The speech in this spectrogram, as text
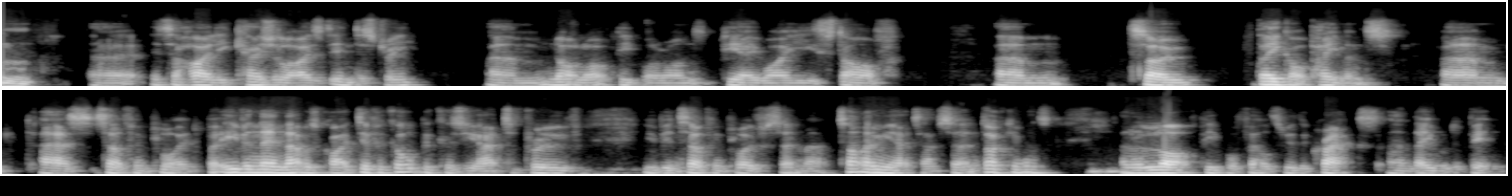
Mm. Uh, it's a highly casualized industry. Um, not a lot of people are on PAYE staff. Um, so they got payments um, as self employed. But even then, that was quite difficult because you had to prove you've been self employed for a certain amount of time, you had to have certain documents, and a lot of people fell through the cracks, and they would have been,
